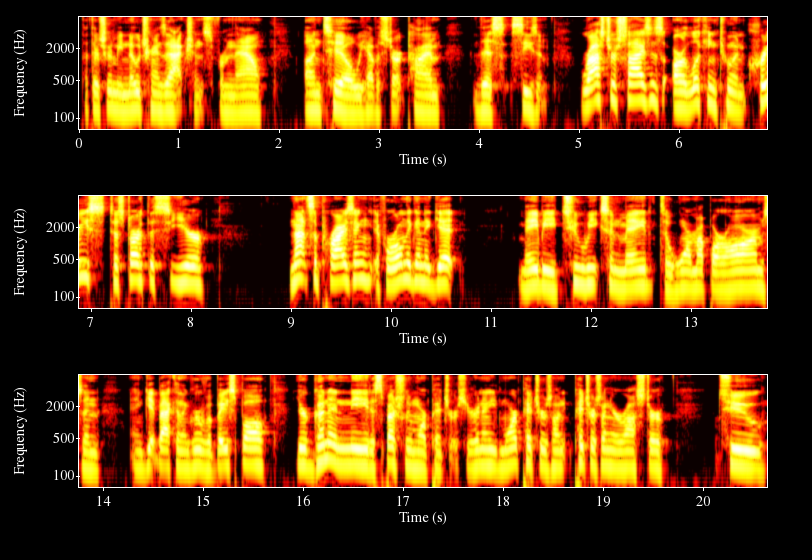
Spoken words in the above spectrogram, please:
that there's going to be no transactions from now until we have a start time this season. Roster sizes are looking to increase to start this year. Not surprising if we're only going to get maybe two weeks in May to warm up our arms and and get back in the groove of baseball. You're going to need especially more pitchers. You're going to need more pitchers on pitchers on your roster to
